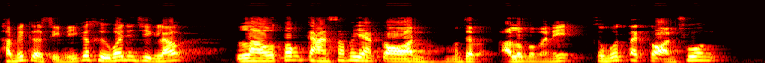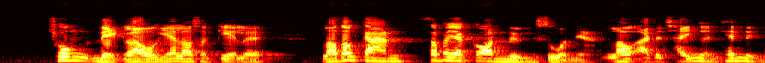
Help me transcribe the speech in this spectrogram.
ทำให้เกิดสิ่งนี้ก็คือว่าจริงๆแล้ว เราต้องการทรัพยากรมันจะอารมณ์ประมาณนี้ สมมติแต่ก่อนช่วงช่วงเด็กเราอย่างเงี้ยเราสังเกตเลย เราต้องการทรัพยากรหนึ่งส่วนเนี่ยเราอาจจะใช้เงินแค่หนึ่ง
